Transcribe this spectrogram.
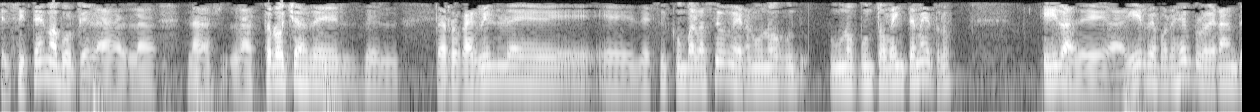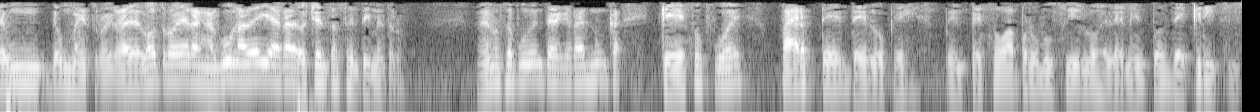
el sistema porque la, la, las trochas del, del ferrocarril de, eh, circunvalación eran 1.20 metros y las de Aguirre, por ejemplo, eran de un, de un metro y las del otro eran, alguna de ellas era de 80 centímetros. no se pudo integrar nunca, que eso fue parte de lo que empezó a producir los elementos de crisis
